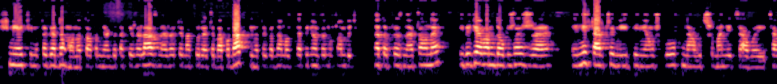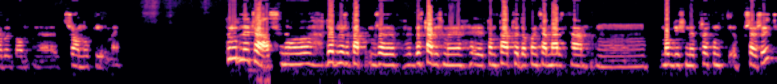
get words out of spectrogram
śmieci, no to wiadomo, no to są jakby takie żelazne rzeczy, na które trzeba podatki, no to wiadomo, że te pieniądze muszą być na to przeznaczone i wiedziałam dobrze, że nie starczy mi pieniążków na utrzymanie całej, całego trzonu firmy. Trudny czas. No, dobrze, że, ta, że dostaliśmy e, tą tarczę do końca marca. Mm, mogliśmy przeżyć.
